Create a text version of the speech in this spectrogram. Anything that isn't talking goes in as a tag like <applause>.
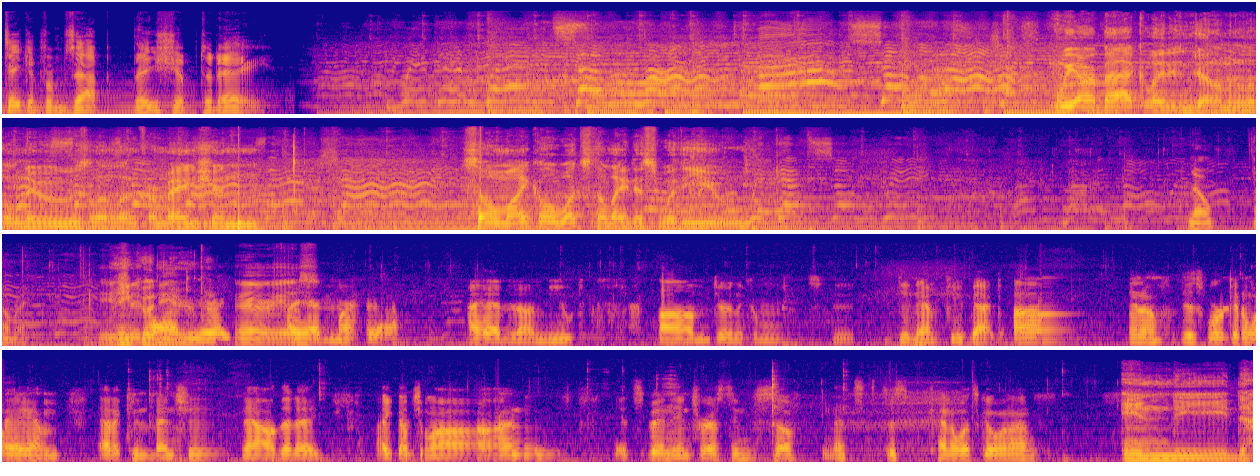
Take it from Zepp. They ship today. We've been waiting so long, so long. We are back, ladies and gentlemen. A little news, a little information. So, Michael, what's the latest with you? No? All right. He could hear. There he I had my, I had it on mute um, during the commercial. Didn't have feedback. Um, you know, just working away. I'm at a convention now that I, I go to on. And it's been interesting. So that's just kind of what's going on. Indeed.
